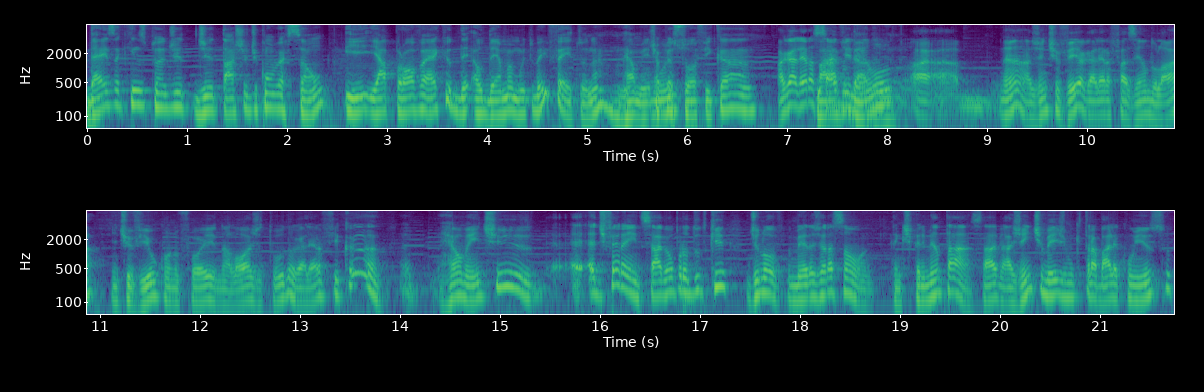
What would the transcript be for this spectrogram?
10 a 15% de, de taxa de conversão e, e, a prova é que o, de, o demo é muito bem feito, né? Realmente muito. a pessoa fica a galera sabe mesmo, a, a, né? a gente vê a galera fazendo lá, a gente viu quando foi na loja e tudo, a galera fica é, realmente é, é, diferente, sabe? É um produto que, de novo, primeira geração, tem que experimentar, sabe? A gente mesmo que trabalha com isso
